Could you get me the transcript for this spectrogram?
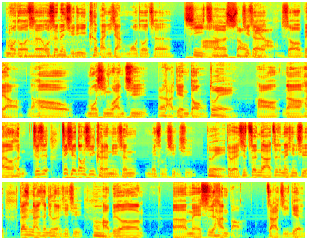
摩托车。我随便举例，刻板印象，摩托车、汽车、啊手表，手表，然后模型玩具、呃打电动。对好，那还有很就是这些东西，可能女生没什么兴趣，对对不对？是真的啊，真的没兴趣，但是男生就很有兴趣。嗯好，比如说呃美式汉堡、炸鸡店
